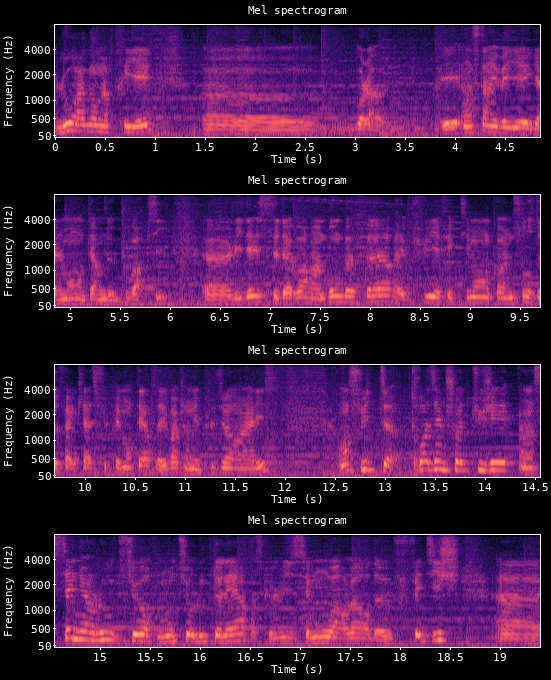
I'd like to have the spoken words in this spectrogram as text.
l'ouragan meurtrier. Voilà. Et instinct éveillé également en termes de pouvoir psy. Euh, L'idée c'est d'avoir un bon buffer et puis effectivement encore une source de fight class supplémentaire. Vous allez voir que j'en ai plusieurs dans la liste. Ensuite, troisième choix de QG, un Seigneur Loup sur monture Loup Tonnerre, parce que lui c'est mon Warlord fétiche. Euh,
